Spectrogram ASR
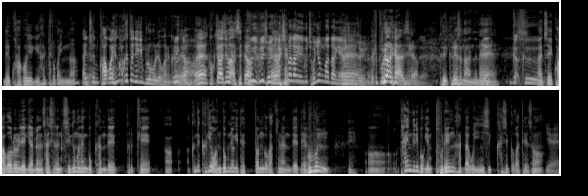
내 과거 얘기 할 필요가 있나? 아니 네. 전 과거에 행복했던 얘기 물어보려고 하는 그러니까. 거예요. 네, 걱정하지 마세요. 그리고, 그리고 저희는 네. 아침 마당이 아니고 저녁 마당이에요 네, 지금 저희는. 이렇게 불안해하세요. 네. 그, 그래서 나왔는데 네. 그러니까 그 아, 제 과거를 얘기하면 사실은 지금은 행복한데 그렇게 어, 근데 그게 원동력이 됐던 것 같긴 한데 대부분 네. 어, 타인들이 보기엔 불행하다고 인식하실 것 같아서 예.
